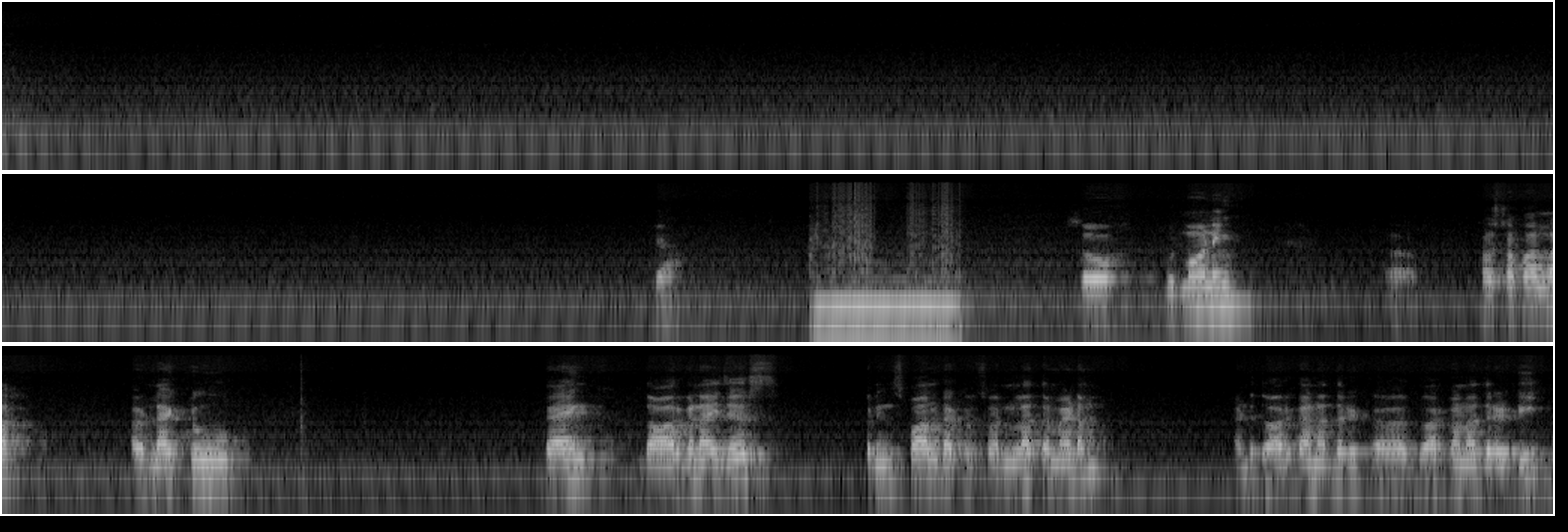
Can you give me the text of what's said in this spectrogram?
Yeah. So, good morning. Uh, first of all, uh, I would like to thank the organizers, Principal Dr. Swarnalata Madam and Dwarakanath, uh, Reddy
